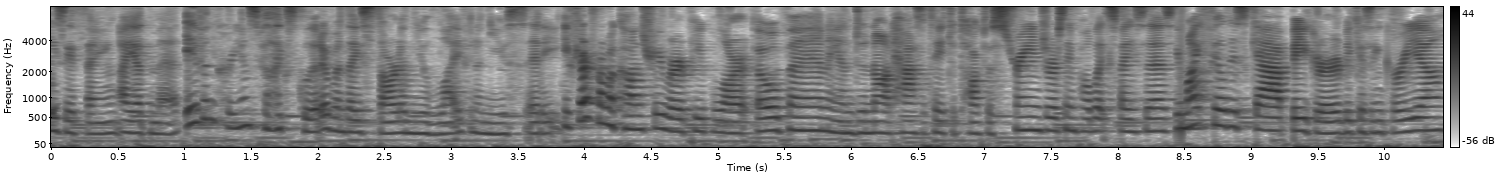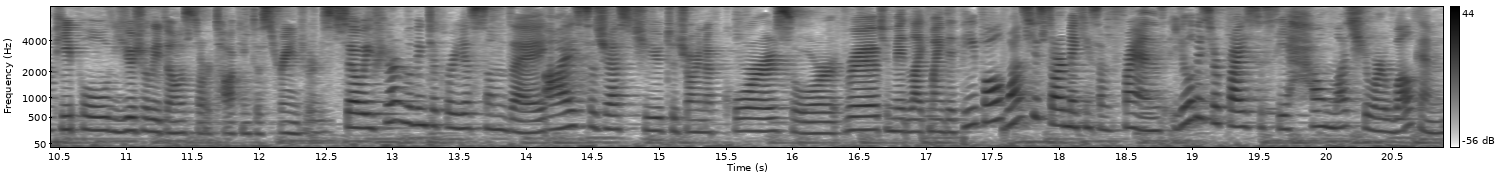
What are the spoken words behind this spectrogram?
easy thing, I admit. Even Koreans feel excluded when they start a new life in a new city. If you're from a country where people are open and do not hesitate to talk to strangers in public spaces, you might feel this gap bigger because in Korea, people usually don't start talking to strangers. So if you're moving to Korea someday, I suggest you to join a course or group to meet like-minded people. Once you start making some friends, you'll be surprised to see how much you are welcomed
